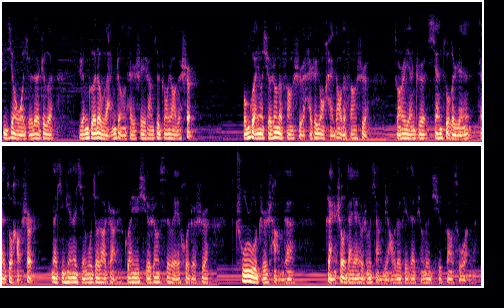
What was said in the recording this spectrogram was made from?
毕竟我觉得这个人格的完整才是世界上最重要的事儿。甭管用学生的方式还是用海盗的方式，总而言之，先做个人，再做好事儿。那今天的节目就到这儿。关于学生思维或者是初入职场的感受，大家有什么想聊的，可以在评论区告诉我们。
